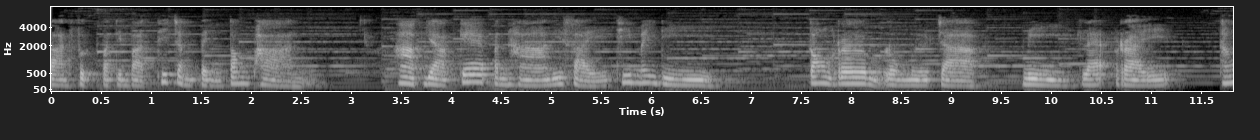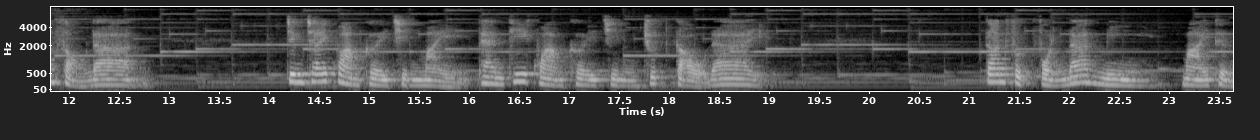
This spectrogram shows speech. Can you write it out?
การฝึกปฏิบัติที่จำเป็นต้องผ่าน หากอยากแก้ปัญหานิสัยที่ไม่ดี ต้องเริ่มลงมือจาก มีและไร้ ทั้งสองด้าน จึงใช้ความเคยชินใหม่ แทนที่ความเคยชินชุดเก่าได้ การฝึกฝนด้านมี หมายถึง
